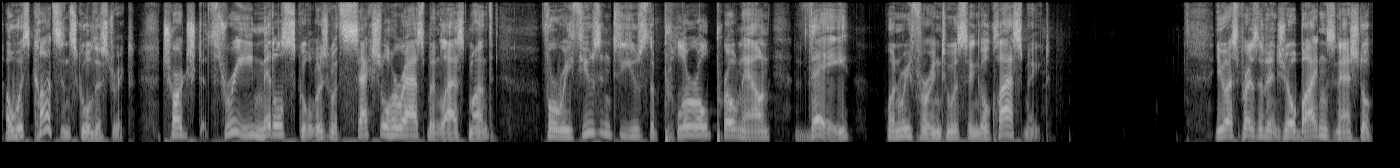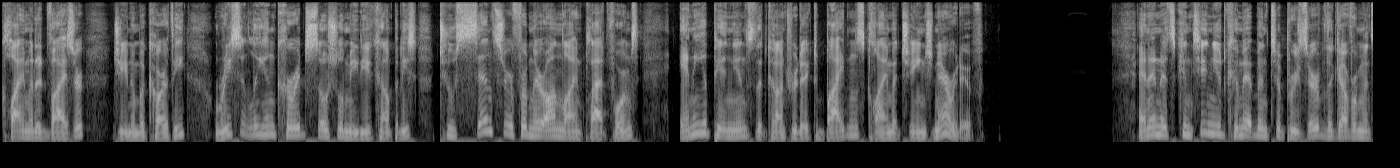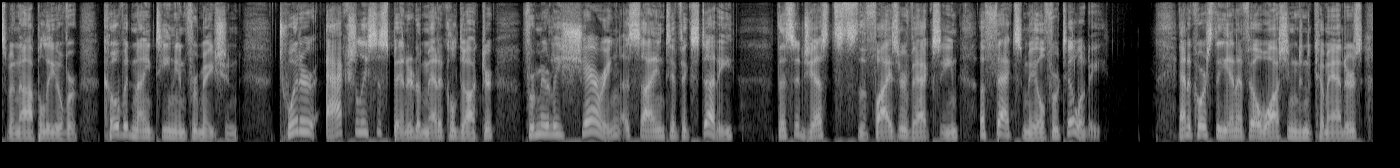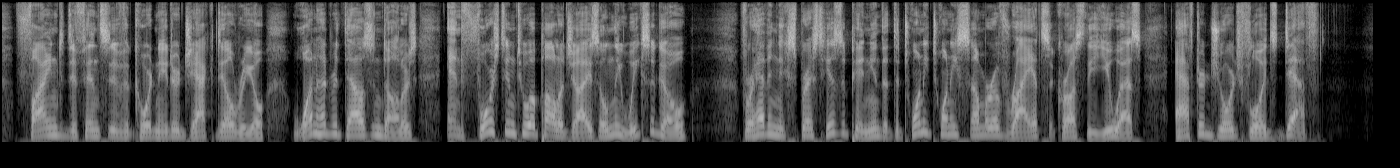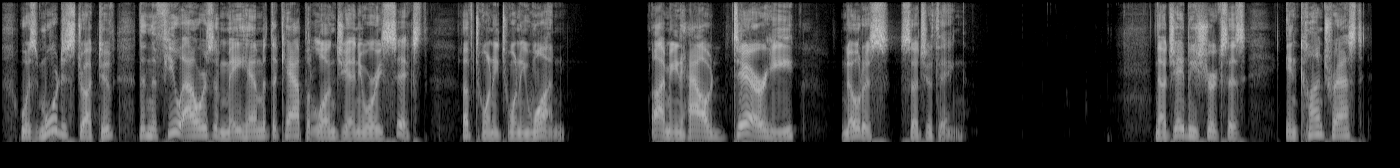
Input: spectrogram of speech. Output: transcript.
A Wisconsin school district charged three middle schoolers with sexual harassment last month for refusing to use the plural pronoun they when referring to a single classmate. U.S. President Joe Biden's national climate advisor, Gina McCarthy, recently encouraged social media companies to censor from their online platforms any opinions that contradict Biden's climate change narrative. And in its continued commitment to preserve the government's monopoly over COVID 19 information, Twitter actually suspended a medical doctor for merely sharing a scientific study that suggests the Pfizer vaccine affects male fertility. And of course, the NFL Washington Commanders fined defensive coordinator Jack Del Rio $100,000 and forced him to apologize only weeks ago for having expressed his opinion that the 2020 summer of riots across the U.S. after George Floyd's death was more destructive than the few hours of mayhem at the Capitol on January 6th of 2021. I mean, how dare he notice such a thing? Now, J.B. Shurk says, in contrast,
